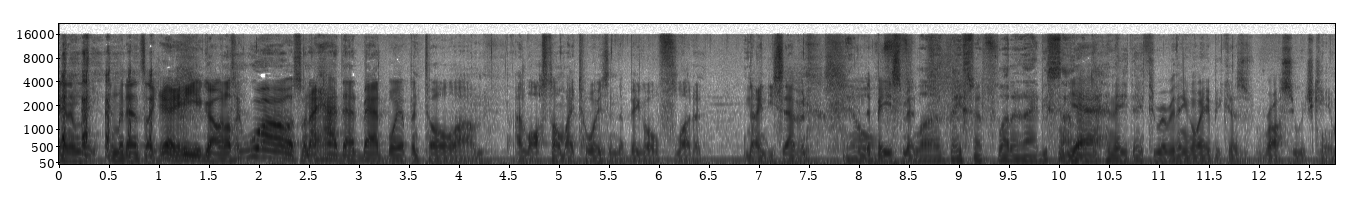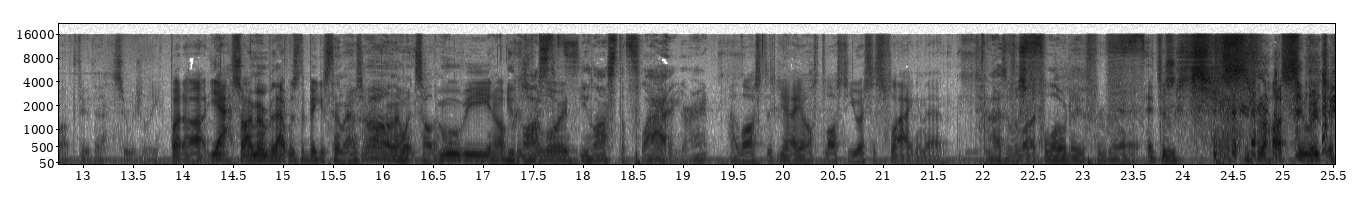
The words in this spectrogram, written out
and it like, and my dad's like, yeah, here you go. And I was like, whoa. So and I had that bad boy up until um, I lost all my toys in the big old flood of '97 in the basement. flood, basement flood of '97. Yeah, and they, they threw everything away because raw sewage came up through the sewage leak. But uh, yeah, so I remember that was the biggest thing. I was like, oh, and I went and saw the movie. You know, you lost Lloyd. the, you lost the flag, right? I lost it. Yeah, I lost, the USS flag in that. in As that it was flood. floating through, Yeah, it just raw sewage. It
